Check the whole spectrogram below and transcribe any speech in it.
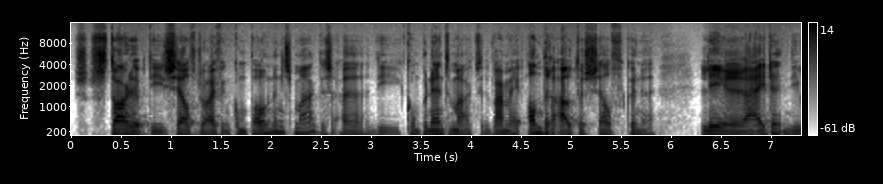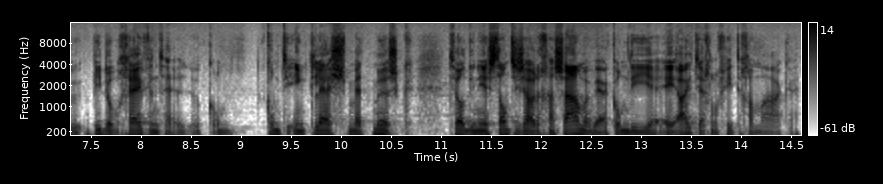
start-up die self-driving components maakt. Dus die componenten maakt waarmee andere auto's zelf kunnen leren rijden. Die bieden op een gegeven moment, komt die in clash met Musk. Terwijl die in eerste instantie zouden gaan samenwerken om die eh, AI-technologie te gaan maken.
